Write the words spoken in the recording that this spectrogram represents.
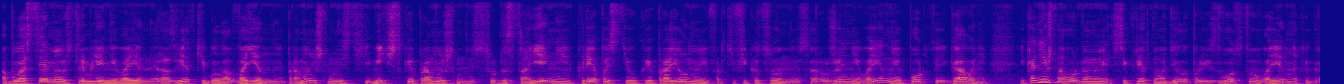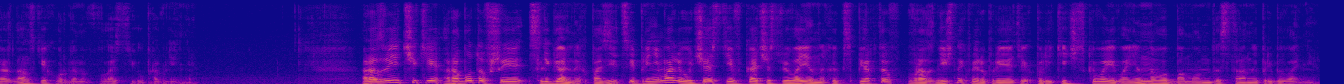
Областями устремлений военной разведки была военная промышленность, химическая промышленность, судостроение, крепости, укрепрайоны и фортификационные сооружения, военные порты и гавани и, конечно, органы секретного дела производства военных и гражданских органов власти и управления. Разведчики, работавшие с легальных позиций, принимали участие в качестве военных экспертов в различных мероприятиях политического и военного бомонда страны пребывания,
